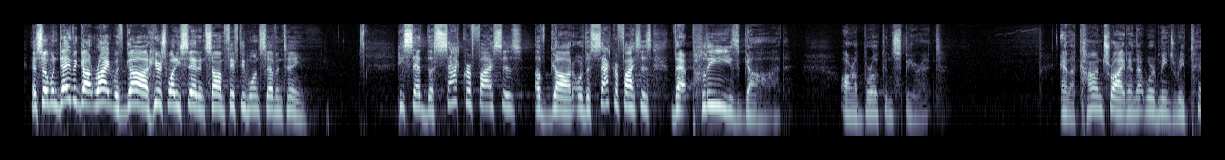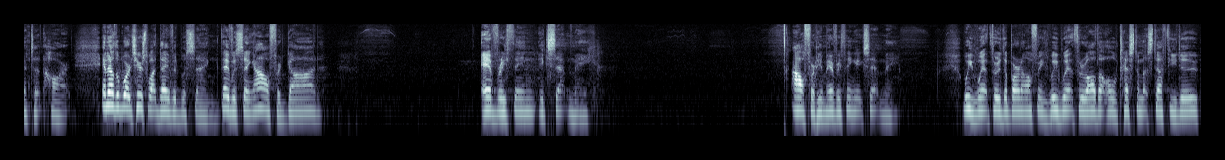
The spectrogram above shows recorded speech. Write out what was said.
And so when David got right with God, here's what he said in Psalm 51 17. He said, The sacrifices of God, or the sacrifices that please God, are a broken spirit and a contrite, and that word means repentant heart. In other words, here's what David was saying David was saying, I offered God everything except me. I offered him everything except me. We went through the burnt offerings, we went through all the Old Testament stuff you do,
